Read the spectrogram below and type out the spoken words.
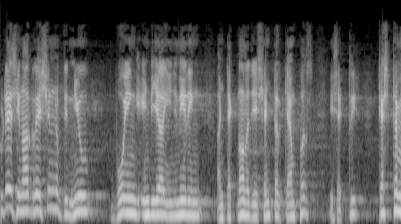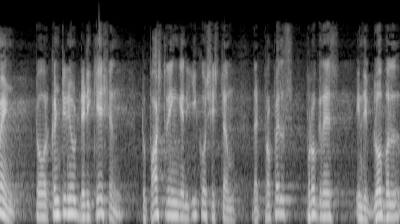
Today's inauguration of the new Boeing India Engineering and Technology Center campus is a testament to our continued dedication to fostering an ecosystem that propels progress in the global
